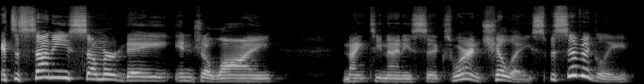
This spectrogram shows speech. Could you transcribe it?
It's a sunny summer day in July 1996. We're in Chile. Specifically,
